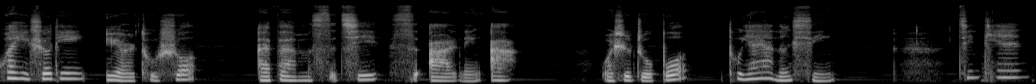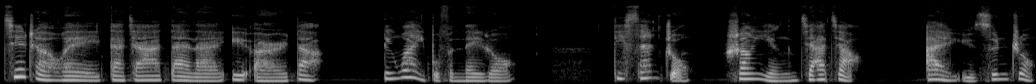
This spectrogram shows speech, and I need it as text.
欢迎收听《育儿兔说》FM 四七四二零二，我是主播兔丫丫能行。今天接着为大家带来育儿的另外一部分内容，第三种双赢家教——爱与尊重。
